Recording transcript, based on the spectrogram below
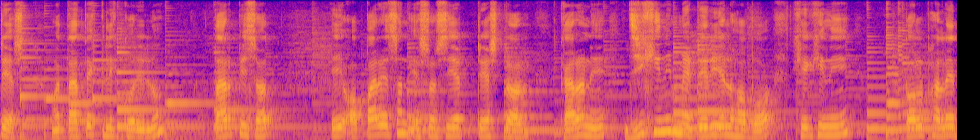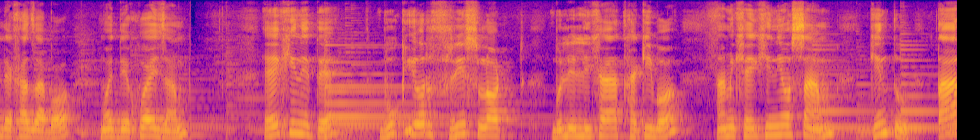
টেষ্ট মই তাতে ক্লিক কৰিলোঁ। তাৰপিছত এই অপাৰেশ্যন এছ'চিয়েট টেষ্টৰ কাৰণে যিখিনি মেটেৰিয়েল হ'ব সেইখিনি তলফালে দেখা যাব মই দেখুৱাই যাম। এইখিনিতে বুক ইয়'ৰ ফ্ৰী শ্লট বুলি লিখা থাকিব আমি সেইখিনিও চাম। কিন্তু তাৰ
